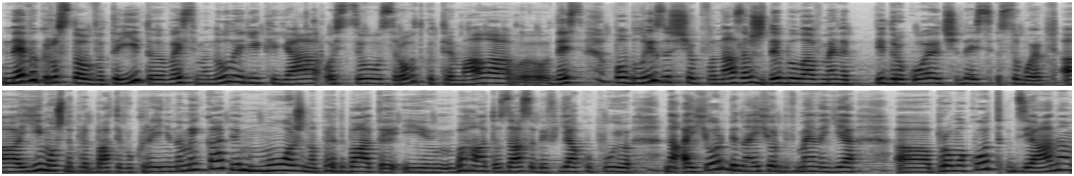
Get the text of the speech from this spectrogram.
не використовувати її, то весь минулий рік я ось цю сироватку тримала е, десь поблизу, щоб вона завжди була в мене під рукою чи десь з собою. Її можна придбати в Україні на мейкапі, можна придбати і багато засобів я купую на iHerb. На iHerb в мене є промокод Діана.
